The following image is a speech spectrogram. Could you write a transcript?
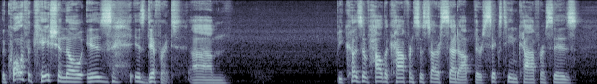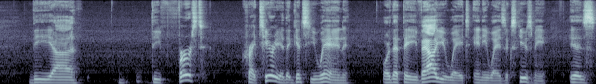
The qualification though is is different. Um, because of how the conferences are set up, there's six team conferences. The uh, the first criteria that gets you in, or that they evaluate, anyways, excuse me, is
